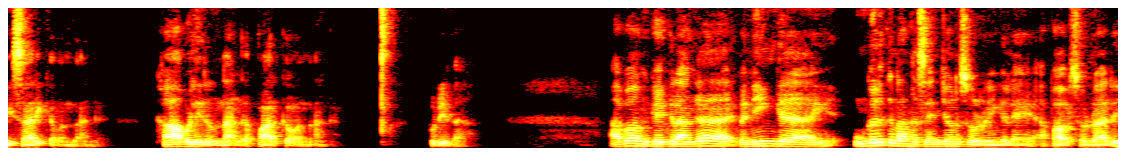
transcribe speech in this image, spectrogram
விசாரிக்க வந்தாங்க காவல் இருந்தாங்க பார்க்க வந்தாங்க. புரியுதா? அப்போ அவங்க கேட்குறாங்க இப்போ நீங்கள் உங்களுக்கு நாங்கள் செஞ்சோன்னு சொல்கிறீங்களே அப்போ அவர் சொல்கிறாரு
